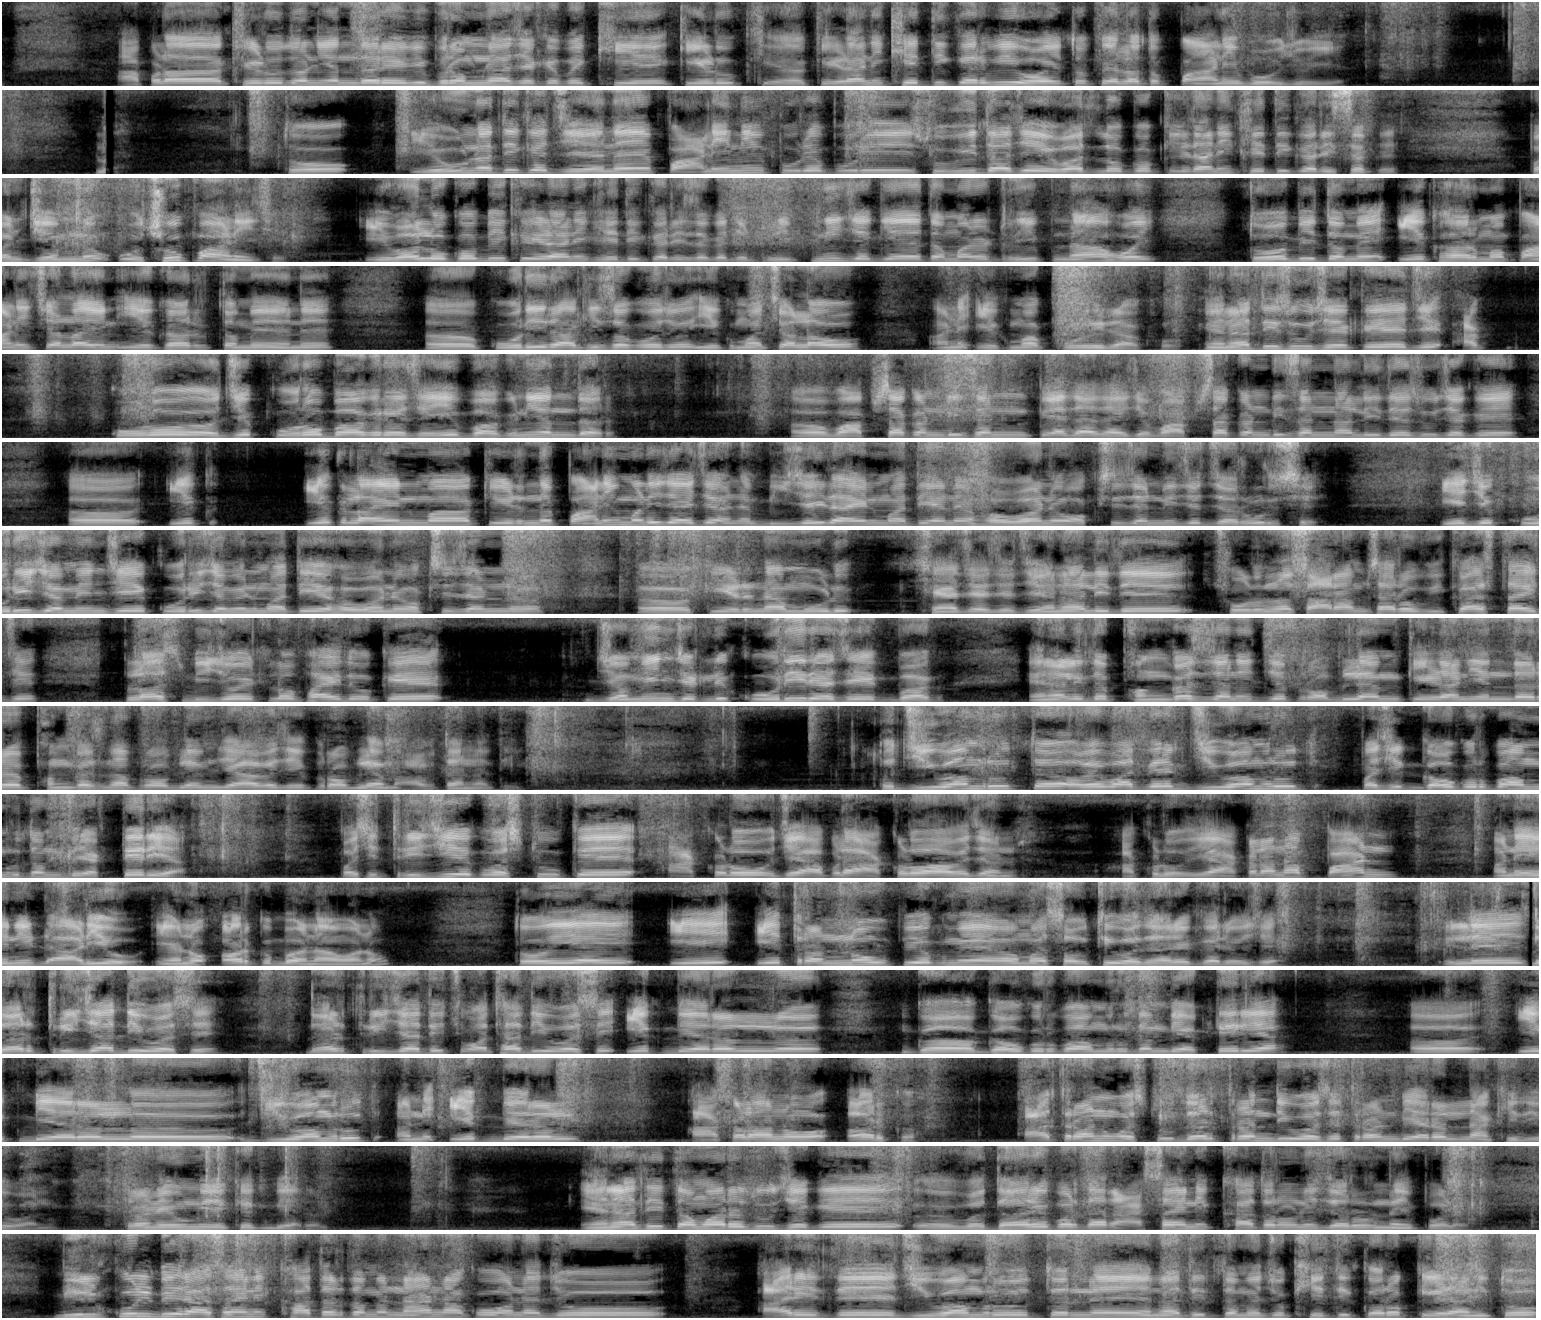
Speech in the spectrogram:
આપણા ખેડૂતોની અંદર એવી ભ્રમણા છે કે ભાઈ કેળું કેળાની ખેતી કરવી હોય તો પહેલાં તો પાણી બહુ જોઈએ. તો એવું નથી કે જેને પાણીની પૂરેપૂરી સુવિધા છે એવા જ લોકો કેળાની ખેતી કરી શકે, પણ જેમને ઓછું પાણી છે, એવા લોકો બી કેળાની ખેતી કરી શકે છે. ડ્રીપની જગ્યાએ તમારે ડ્રીપ ના હોય તો બી તમે એક હારમાં પાણી ચલાવીને એક હાર તમે એને કોરી રાખી શકો છો, એકમાં ચલાવો અને એકમાં કોરી રાખો. એનાથી શું છે કે જે આ કોળો, જે કોરો ભાગ રહે છે એ ભાગની અંદર વાપસા કન્ડિશન પેદા થાય છે. વાપસા કન્ડિશનના લીધે શું છે કે એક એક લાઇનમાં કીડને પાણી મળી જાય છે અને બીજી લાઇનમાંથી એને હવાને ઓક્સિજનની જે જરૂર છે, એ જે કોરી જમીન છે એ કોરી જમીનમાંથી એ હવાને ઓક્સિજન કીડના મૂળ ખેંચે છે. જેના લીધે છોડનો સારામાં સારો વિકાસ થાય છે. પ્લસ બીજો એટલો ફાયદો કે જમીન જેટલી કોરી રહે છે એક ભાગ, એના લીધે ફંગસજનિત જે પ્રોબ્લેમ કેળાની અંદર, ફંગસના પ્રોબ્લેમ જે આવે છે એ પ્રોબ્લેમ આવતા નથી. તો જીવામૃત, હવે વાત કરીએ જીવામૃત, પછી ગૌકૃપા અમૃતમ બેક્ટેરિયા પછી ત્રીજી એક વસ્તુ કે આંકડો, જે આપણે આંકડો આવે છે, આંકડો, એ આંકડાના પાન અને એની ડાળીઓ, એનો અર્ક બનાવવાનો. તો એ એ એ ત્રણનો ઉપયોગ મેં આમાં સૌથી વધારે કર્યો છે. એટલે દર ત્રીજા દિવસે દર ત્રીજાથી ચોથા દિવસે એક બેરલ ગૌકૃપા અમૃતમ બેક્ટેરિયા એક બેરલ, જીવામૃત અને એક બેરલ આંકડાનો અર્ક. આ ત્રણ વસ્તુ દર ત્રણ દિવસે ત્રણ બેરલ નાખી દેવાનું. ત્રણ એવું એક એક બેરલ. એનાથી તમારે શું છે કે વધારે પડતા રાસાયણિક ખાતરોની જરૂર નહીં પડે. બિલકુલ બી રાસાયણિક ખાતર તમે ના નાખો અને જો આ રીતે જીવામૃત ને એનાથી તમે જો ખેતી કરો કેળાની, તો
